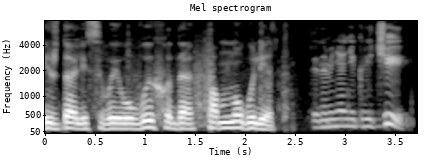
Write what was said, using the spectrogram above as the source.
и ждали своего выхода по многу лет. Ты на меня не кричи.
